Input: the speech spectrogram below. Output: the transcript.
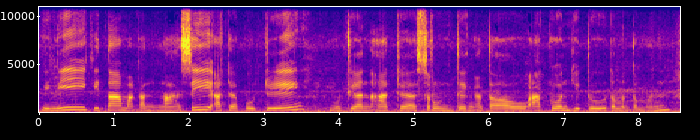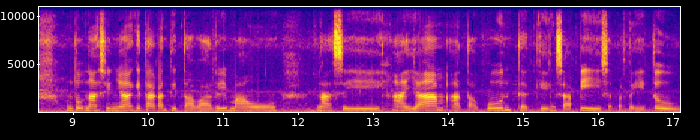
Ini kita makan nasi, ada puding, kemudian ada serundeng atau abon gitu teman-teman untuk nasinya kita akan ditawari mau nasi ayam ataupun daging sapi seperti itu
